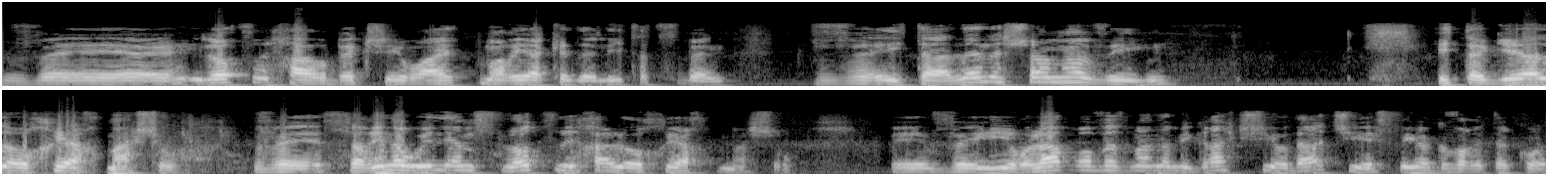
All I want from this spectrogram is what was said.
והיא לא צריכה הרבה כשהיא רואה את מריה כדי להתעצבן. והיא תעלה לשם והיא תגיע להוכיח משהו. וסרינה וויליאמס לא צריכה להוכיח משהו. אה, והיא עולה רוב הזמן למגרש כשהיא יודעת שהיא השיגה כבר את הכל.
